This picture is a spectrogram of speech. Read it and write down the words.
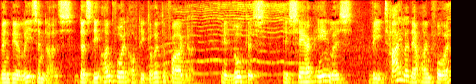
wenn wir lesen das, dass die Antwort auf die dritte Frage in Lukas ist sehr ähnlich wie Teile der Antwort,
